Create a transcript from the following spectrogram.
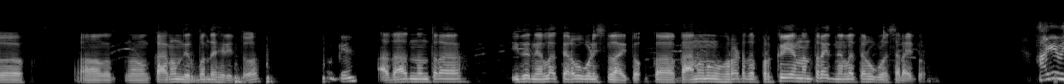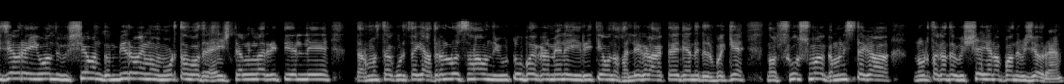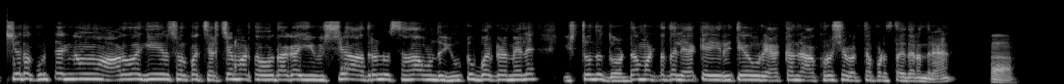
ಕಾನೂನು ನಿರ್ಬಂಧ ಹೇರಿತ್ತು ಅದಾದ ನಂತರ ಇದನ್ನೆಲ್ಲ ತೆರವುಗೊಳಿಸಲಾಯಿತು. ಕಾನೂನು ಹೋರಾಟದ ಪ್ರಕ್ರಿಯೆ ನಂತರ ಇದನ್ನೆಲ್ಲ ತೆರವುಗೊಳಿಸಲಾಯಿತು. ಹಾಗೆ ವಿಜಯ್ ಅವರೇ, ಈ ಒಂದು ವಿಷಯವನ್ನು ಗಂಭೀರವಾಗಿ ನಾವು ನೋಡ್ತಾ ಹೋದ್ರೆ, ಇಷ್ಟೆಲ್ಲ ರೀತಿಯಲ್ಲಿ ಧರ್ಮಸ್ಥಳ ಕುರಿತಾಗಿ ಅದರಲ್ಲೂ ಸಹ ಒಂದು ಯೂಟ್ಯೂಬರ್ಗಳ ಮೇಲೆ ಈ ರೀತಿಯ ಒಂದು ಹಲ್ಲೆಗಳು ಆಗ್ತಾ ಇದೆ ಅಂದ್ರೆ ಇದ್ರ ಬಗ್ಗೆ ನಾವು ಸೂಕ್ಷ್ಮ ಗಮನಿಸಿದಾಗ ನೋಡ್ತಕ್ಕಂತ ವಿಷಯ ಏನಪ್ಪಾ ಅಂದ್ರೆ ವಿಜಯ್ ಅವರೇ, ವಿಷಯದ ಕುರಿತಾಗಿ ನಾವು ಆಳವಾಗಿ ಸ್ವಲ್ಪ ಚರ್ಚೆ ಮಾಡ್ತಾ ಹೋದಾಗ ಈ ವಿಷಯ ಅದರಲ್ಲೂ ಸಹ ಒಂದು ಯೂಟ್ಯೂಬರ್ಗಳ ಮೇಲೆ ಇಷ್ಟೊಂದು ದೊಡ್ಡ ಮಟ್ಟದಲ್ಲಿ ಯಾಕೆ ಈ ರೀತಿ ಅವ್ರು ಯಾಕಂದ್ರೆ ಆಕ್ರೋಶ ವ್ಯಕ್ತಪಡಿಸ್ತಾ ಇದಾರೆ ಅಂದ್ರೆ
